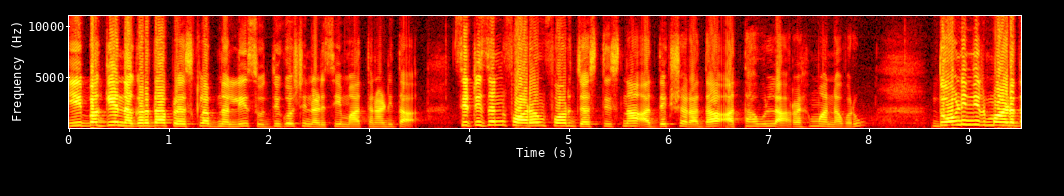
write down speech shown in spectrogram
ಈ ಬಗ್ಗೆ ನಗರದ ಪ್ರೆಸ್ ಕ್ಲಬ್ನಲ್ಲಿ ಸುದ್ದಿಗೋಷ್ಠಿ ನಡೆಸಿ ಮಾತನಾಡಿದ ಸಿಟಿಸನ್ ಫಾರಂ ಫಾರ್ ಜಸ್ಟಿಸ್ನ ಅಧ್ಯಕ್ಷರಾದ ಅತಾವುಲ್ಲಾ ರೆಹಮಾನ್ ಅವರು, ದೋಣಿ ನಿರ್ಮಾಣದ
